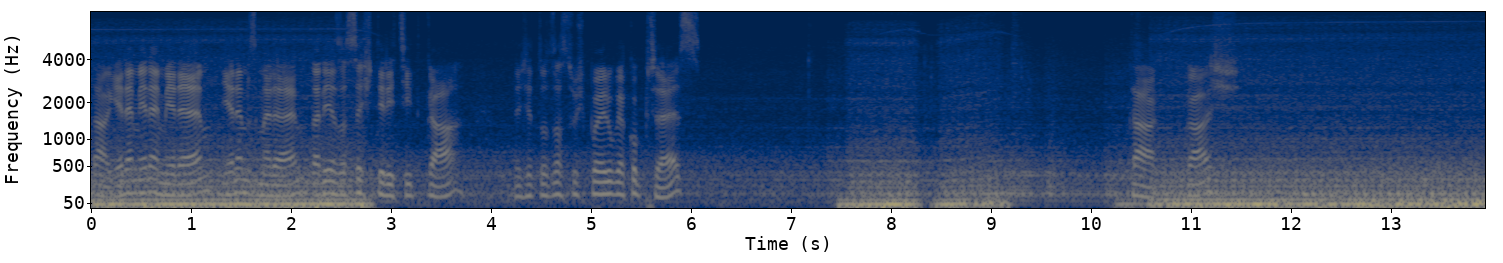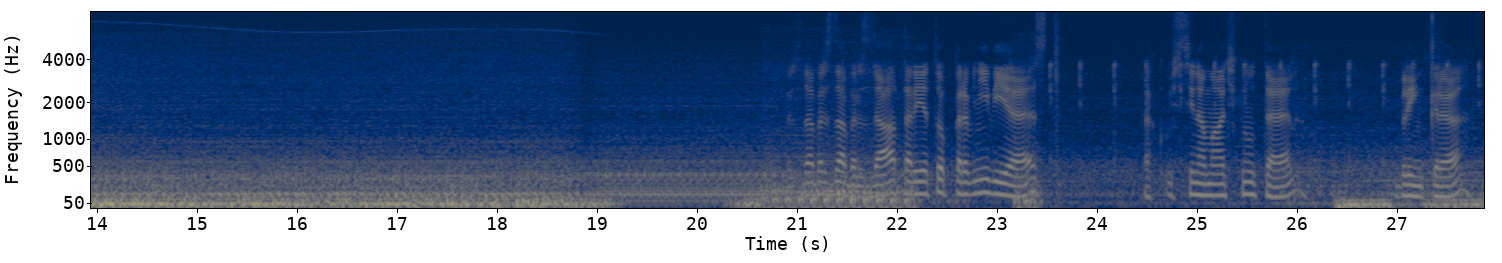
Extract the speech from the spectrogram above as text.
Tak, jedem, jedem, jedem, jedem s medem, tady je zase 40, takže to zase už pojedu jako přes. Tak, ukáž. Brzda, brzda, brzda, tady je to první výjezd. Tak už si namáčknu ten. Blinker.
